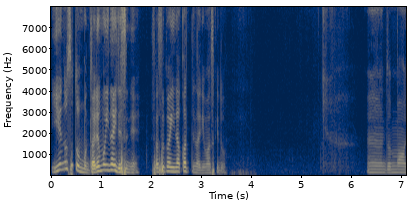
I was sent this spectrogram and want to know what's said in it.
家の外も誰もいないですね。さすが田舎ってなりますけど。うんと、まあ、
